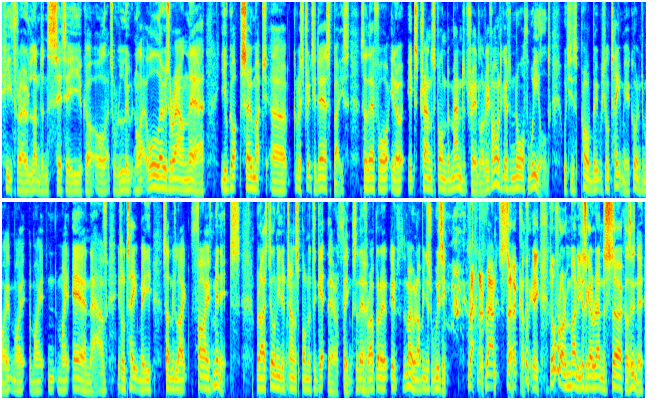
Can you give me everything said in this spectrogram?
Heathrow, London City. You've got all that sort of Luton, all, that, all those around there. You've got so much uh, restricted airspace, so therefore, you know, it's transponder mandatory in lottery. If I want to go to North Weald, which is probably which will take me, according to my my my my air nav, it'll take me something like five minutes, but I still need a transponder to get there. I think so. Therefore, I've got to. At the moment, I've been just whizzing round and round in circles. It's an awful lot of money just to go round in circles, isn't it?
